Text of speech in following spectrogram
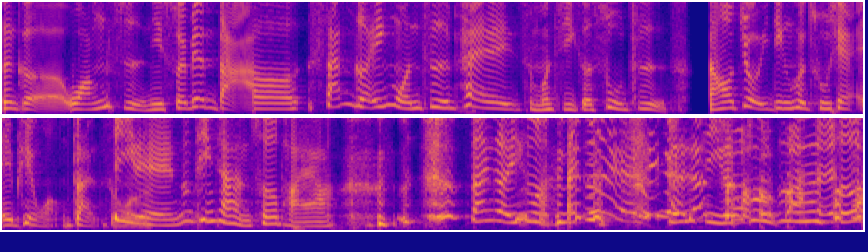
那个网址，你随便打呃三个英文字配什么几个数字，然后就一定会出现 A 片网站。什么嘞，那听起来很车牌啊！三个英文字，哎，对，听起来几个数字是车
